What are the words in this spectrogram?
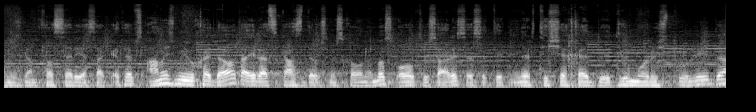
ამისგან თელ სერიას აკეთებს. ამის მიუხედავად, აი რაც გასდევს მის ხელოვნებას, ყოველთვის არის ესეთი ერთი შეხედვით იუმორისტული და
